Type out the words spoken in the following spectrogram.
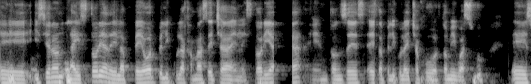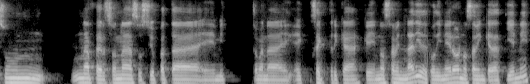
Eh, hicieron la historia de la peor película jamás hecha en la historia. Entonces, esta película hecha por Tommy Wiseau es una persona sociópata, eh, mitómana, excéntrica, que no saben nadie de su dinero, no saben qué edad tiene,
